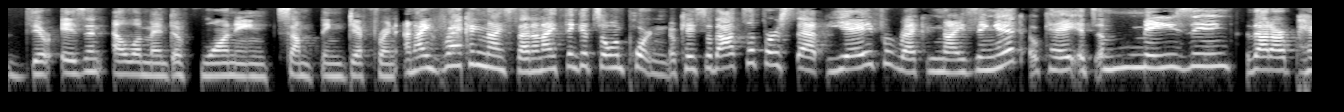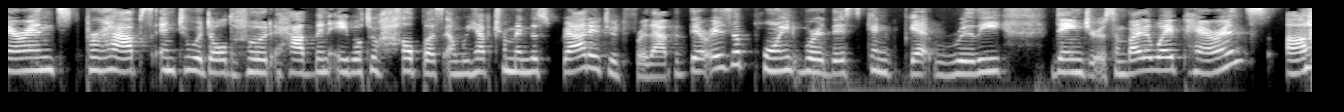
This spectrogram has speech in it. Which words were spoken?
there is an element of wanting something different. And I recognize that. And I think it's so important. Okay. So that's the first step. Yay for recognizing it. Okay. It's amazing that our parents, perhaps into adulthood, have been able to help us. And we have tremendous gratitude for that. But there is a point where this can get really dangerous. And by the way, parents, uh,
